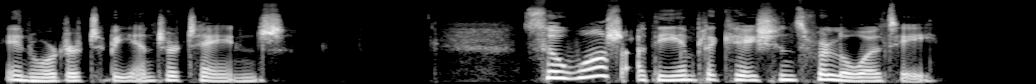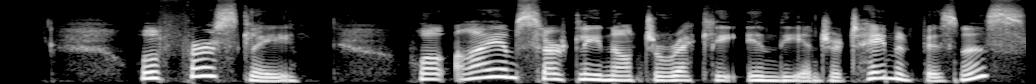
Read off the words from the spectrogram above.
in order to be entertained. So, what are the implications for loyalty? Well, firstly, while I am certainly not directly in the entertainment business,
